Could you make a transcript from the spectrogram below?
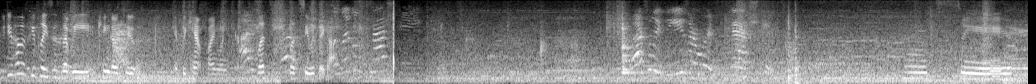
we do have a few places that we can go to if we can't find one here. Let's let's see what they got. little smash cake. Actually, these are where it's smash cakes. Let's see. Uh,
